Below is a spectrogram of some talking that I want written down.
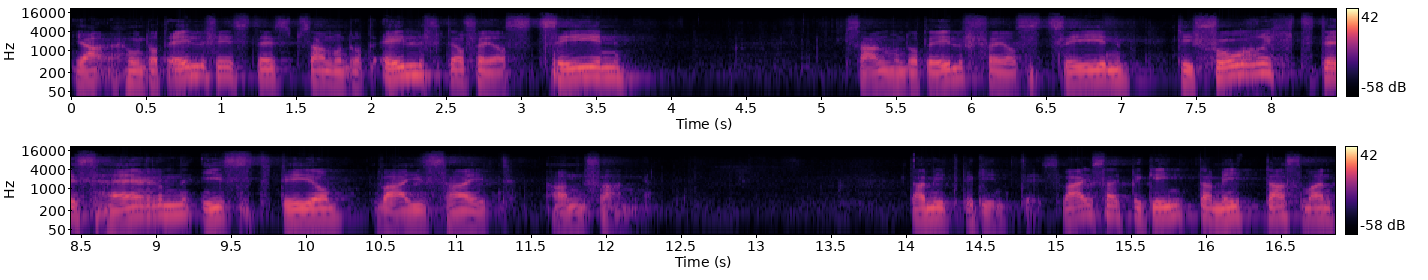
Ja, 111 ist es, Psalm 111, der Vers 10. Psalm 111, Vers 10. Die Furcht des Herrn ist der Weisheit Anfang. Damit beginnt es. Weisheit beginnt damit, dass man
